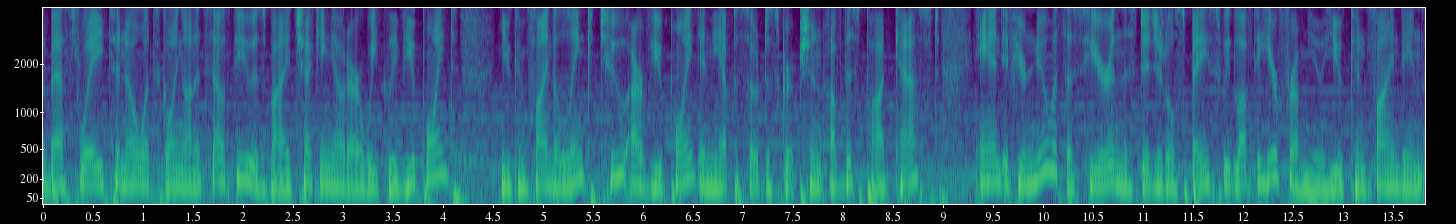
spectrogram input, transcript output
The best way to know what's going on at Southview is by checking out our weekly viewpoint. You can find a link to our viewpoint in the episode description of this podcast. And if you're new with us here in this digital space, we'd love to hear from you. You can find an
